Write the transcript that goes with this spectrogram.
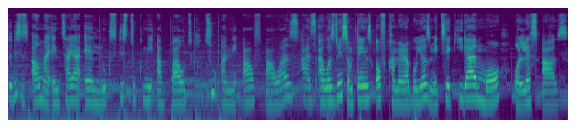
so this is how my entire hair looks. This took me about two and a half hours. As i was doing some things off camera but yours may take either more or less hours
